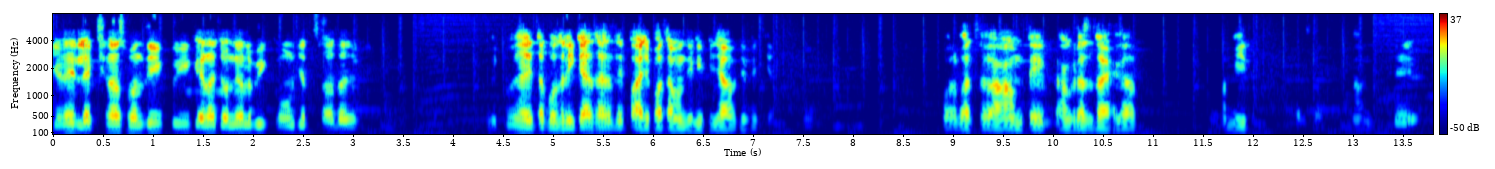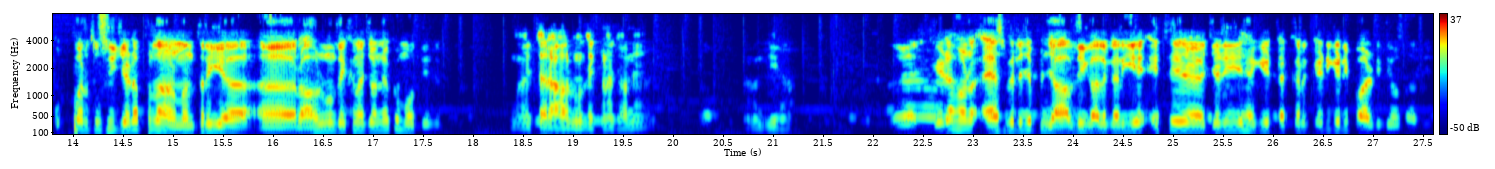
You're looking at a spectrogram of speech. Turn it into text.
ਜਿਹੜੇ ਇਲੈਕਸ਼ਨਾਂ ਸੰਬੰਧੀ ਕੋਈ ਕਹਿਣਾ ਚਾਹੁੰਦੇ ਹੋ ਵੀ ਕੌਣ ਜਿੱਤ ਸਕਦਾ ਜੀ? ਵੀ ਕੋਈ ਹਜੇ ਤਾਂ ਕੁਝ ਨਹੀਂ ਕਹਿ ਸਕਦੇ ਭਾਜਪਾ ਤਾਂ ਆਉਂਦੀ ਨਹੀਂ ਪੰਜਾਬ ਦੇ ਵਿੱਚ। ਪਰ ਬਸ ਆਮ ਤੇ ਕਾਂਗਰਸ ਦਾ ਹੈਗਾ ਉਮੀਦ ਹਾਂਜੀ। ਤੇ ਉੱਪਰ ਤੁਸੀਂ ਜਿਹੜਾ ਪ੍ਰਧਾਨ ਮੰਤਰੀ ਆ ਰਾਹੁਲ ਨੂੰ ਦੇਖਣਾ ਚਾਹੁੰਦੇ ਹੋ ਕਿ ਮੋਦੀ ਨੂੰ ਮੈਂ ਤਾਂ ਰਾਹੁਲ ਨੂੰ ਦੇਖਣਾ ਚਾਹੁੰਦੇ ਹਾਂ। ਹਾਂਜੀ ਹਾਂ। ਜਿਹੜਾ ਹੁਣ ਇਸ ਵੇਲੇ ਜੇ ਪੰਜਾਬ ਦੀ ਗੱਲ ਕਰੀਏ ਇੱਥੇ ਜਿਹੜੀ ਹੈਗੀ ਟੱਕਰ ਕਿਹੜੀ ਕਿਹੜੀ ਪਾਰਟੀ ਦੀ ਹੋ ਸਕਦੀ ਹੈ?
